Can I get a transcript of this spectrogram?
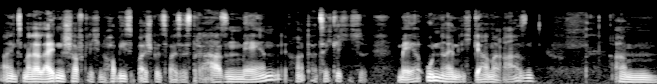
eins meiner leidenschaftlichen Hobbys beispielsweise ist Rasenmähen. Ja, tatsächlich, ich mähe unheimlich gerne Rasen. Ähm,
